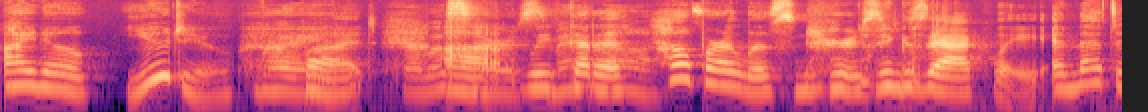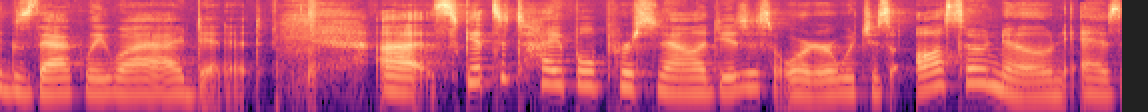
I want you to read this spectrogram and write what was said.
I know you do, Right. but uh, we've got to help our listeners exactly, and that's exactly why I did it. Uh, schizotypal personality disorder, which is also known as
